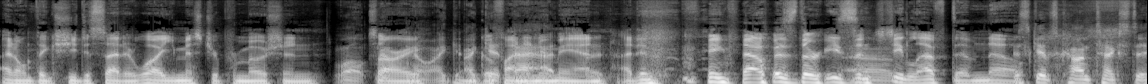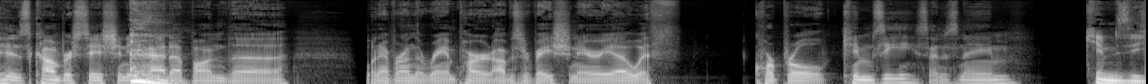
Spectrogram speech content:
I don't think she decided. Well, you missed your promotion. Well, sorry. no, I- I'm I go find a new that, man. I didn't think that was the reason Um, she left him. No. this gives context to his conversation he had up on the whatever on the rampart observation area with Corporal Kimzi. Is that his name? Kimzi,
